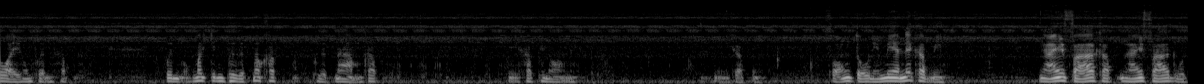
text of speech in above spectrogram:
ลอยของเพิ่นครับเพิ่นออกมากินผืดเนาะครับผืดน้ำครับ นี่ครับพี่น้องนี่นี่ครับสองตัวนี่แม่นนี่ยครับนี่หงายฝาครับหงายฝาดูด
